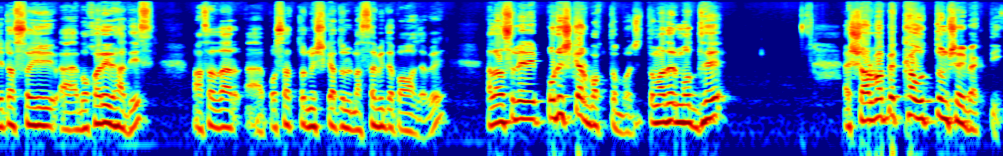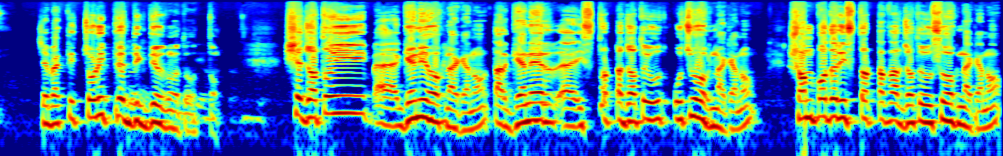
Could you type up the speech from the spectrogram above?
যেটা সহি বখরির হাদিস পাঁচ হাজার পঁচাত্তর মিশকাতুল মাসাবিতে পাওয়া যাবে। আল্লাহ রসুলের এই পরিষ্কার বক্তব্য যে তোমাদের মধ্যে সর্বাপেক্ষা উত্তম সেই ব্যক্তি যে ব্যক্তি চরিত্রের দিক দিয়ে মূলত উত্তম। সে যতই জ্ঞানী হোক না কেন তার জ্ঞানের স্তরটা যতই উঁচু হোক না কেন সম্পদের স্তরটা তার যত উঁচু হোক না কেন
